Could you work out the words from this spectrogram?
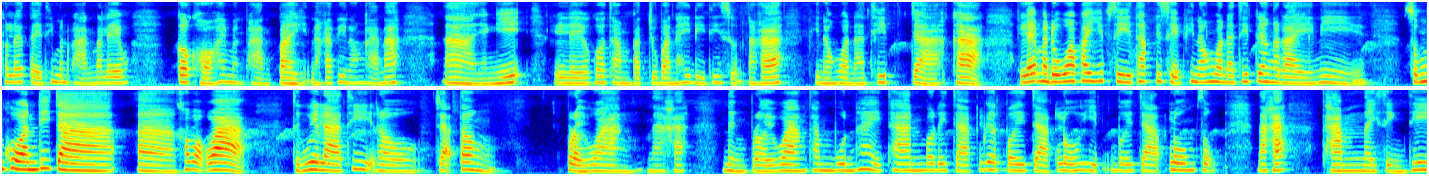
ก็แล้วแต่ที่มันผ่านมาแล้ว ก็ขอให้มันผ่านไปนะคะพี่น้องค่ะนะอ่าอย่างนี้แล้วก็ทำปัจจุบันให้ดีที่สุดนะคะ พี่น้องวันอาทิตย์จ้าค่ะ และมาดูว่าไพ่ยิปซีทักพิเศษพี่น้องวันอาทิตย์เรื่องอะไรนี่ สมควรที่จะอ่าเขาบอกว่าถึงเวลาที่เราจะต้องปล่อยวางนะคะหนึ่งปล่อยวางทำบุญให้ทานบริจาคเลือดบริจาคโลหิต บริจาคโลงศพนะคะ ทำในสิ่งที่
